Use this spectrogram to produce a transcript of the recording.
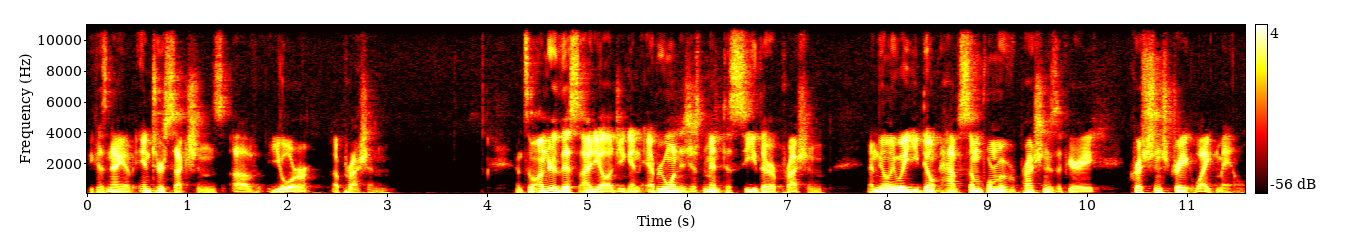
because now you have intersections of your oppression. And so under this ideology, again, everyone is just meant to see their oppression. And the only way you don't have some form of oppression is if you're a Christian straight white male.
